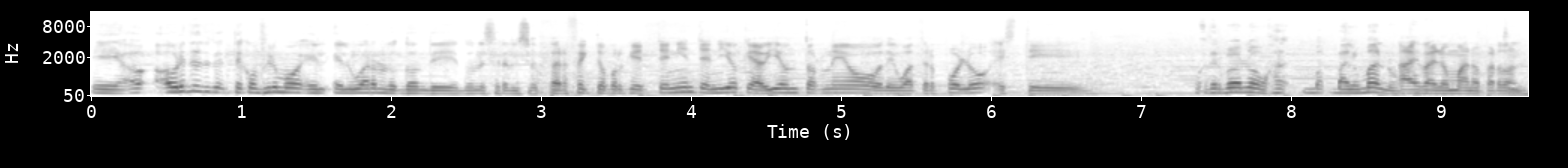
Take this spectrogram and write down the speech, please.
Eh, ahorita te, te confirmo el, el lugar donde, donde se realizó. Perfecto, porque tenía entendido que había un torneo de waterpolo este, Waterpolo no, balonmano. Ah, es balonmano, perdón.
